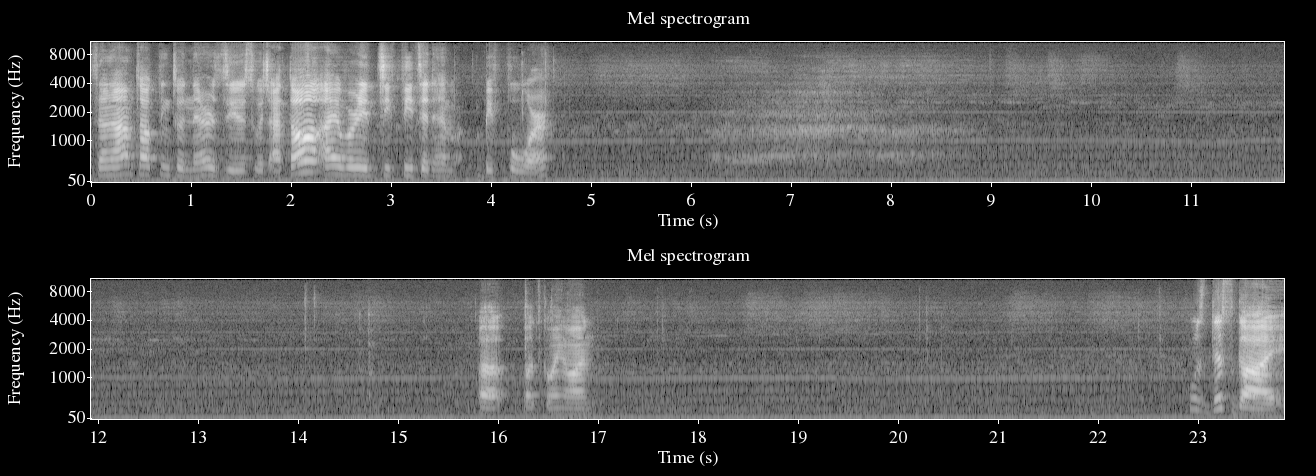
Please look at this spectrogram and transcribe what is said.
so now I'm talking to Nerzeus, which I thought I already defeated him before. Uh, what's going on. Who's this guy?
